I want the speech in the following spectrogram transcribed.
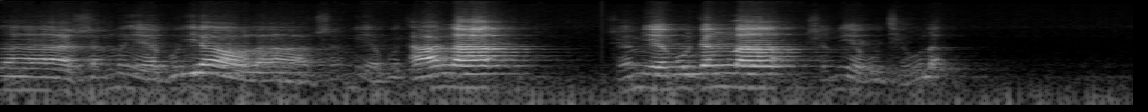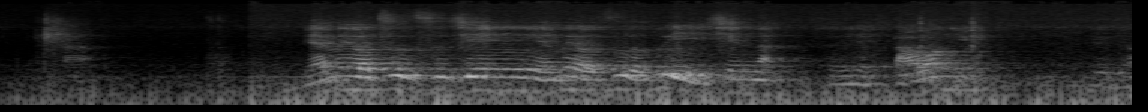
了，什么也不要了，什么也不贪了，什么也不争了，什么也不求了。也没有自私心，也没有自慧心了，所以大妄语，这叫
